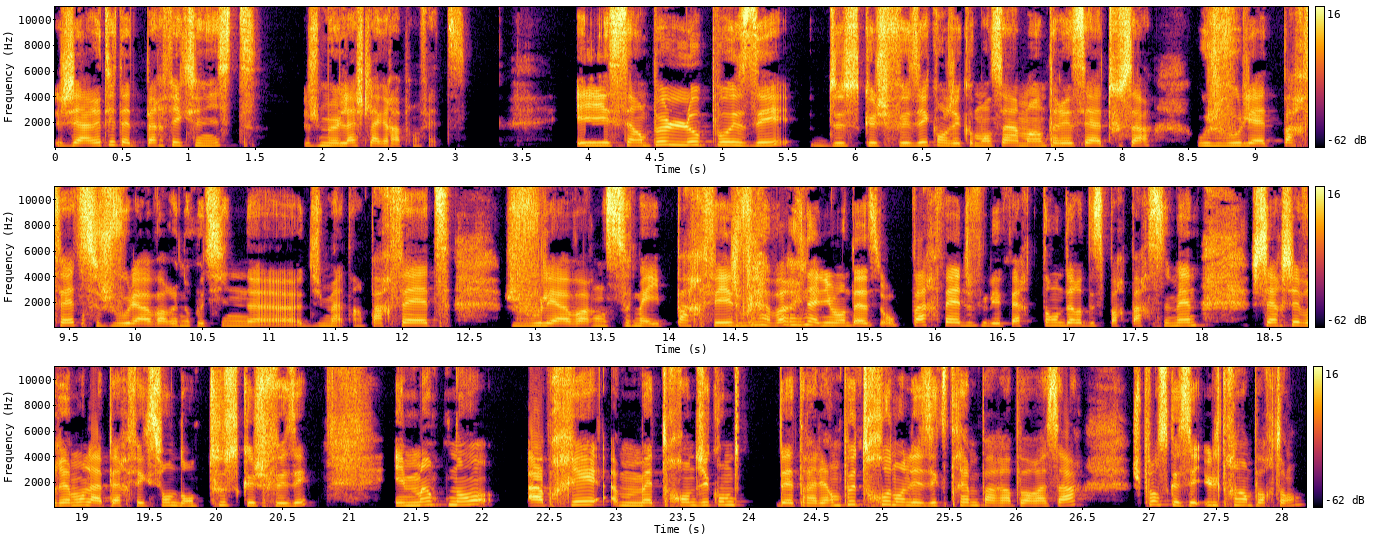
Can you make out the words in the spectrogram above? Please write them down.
j'ai arrêté d'être perfectionniste. Je me lâche la grappe en fait. Et c'est un peu l'opposé de ce que je faisais quand j'ai commencé à m'intéresser à tout ça, où je voulais être parfaite, je voulais avoir une routine euh, du matin parfaite, je voulais avoir un sommeil parfait, je voulais avoir une alimentation parfaite, je voulais faire tant d'heures de sport par semaine. Je cherchais vraiment la perfection dans tout ce que je faisais. Et maintenant, après m'être rendu compte d'être allé un peu trop dans les extrêmes par rapport à ça, je pense que c'est ultra important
